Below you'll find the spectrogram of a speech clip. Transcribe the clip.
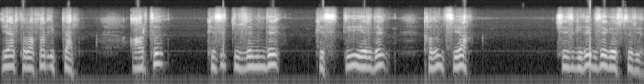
Diğer taraflar iptal. Artı kesit düzleminde kesittiği yeri de kalın siyah çizgiyle bize gösteriyor.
